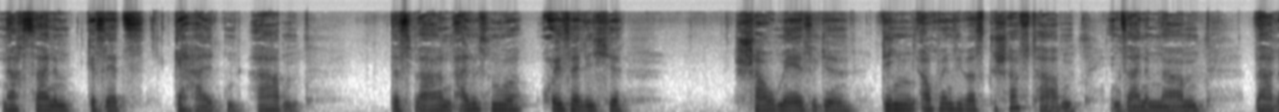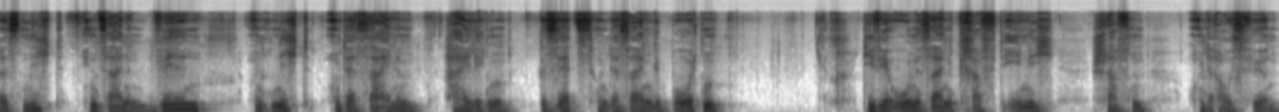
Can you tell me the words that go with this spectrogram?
nach seinem Gesetz gehalten haben. Das waren alles nur äußerliche, schaumäßige Dinge, auch wenn sie was geschafft haben in seinem Namen, war es nicht in seinem Willen und nicht unter seinem heiligen Gesetz, unter seinen Geboten, die wir ohne seine Kraft eh nicht schaffen und ausführen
